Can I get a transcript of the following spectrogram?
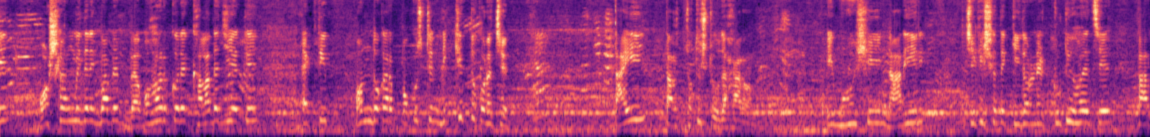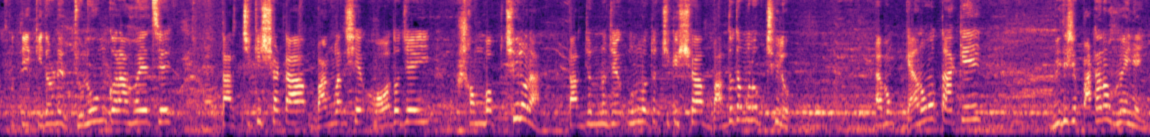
অসাংবিধানিকভাবে ব্যবহার করে খালাদা জিয়াকে একটি অন্ধকার প্রকোষ্ঠে নিক্ষিপ্ত করেছেন, তাই তার যথেষ্ট উদাহরণ। এই মহিষী নারীর চিকিৎসাতে কী ধরনের ত্রুটি হয়েছে, তার প্রতি কী ধরনের জুলুম করা হয়েছে, তার চিকিৎসাটা বাংলাদেশে অদজেই সম্ভব ছিল না, তার জন্য যে উন্নত চিকিৎসা বাধ্যতামূলক ছিল, এবং কেন তাকে বিদেশে পাঠানো হয় নাই?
